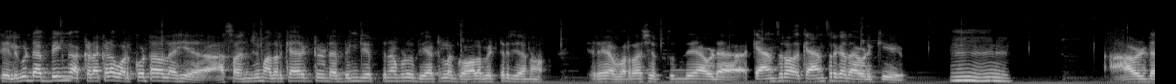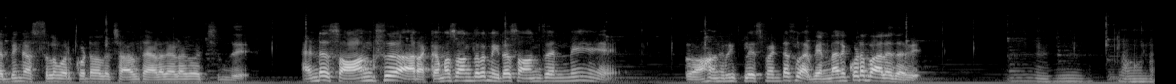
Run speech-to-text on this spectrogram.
తెలుగు డబ్బింగ్ అక్కడక్కడ వర్కౌట్ అవ్వాలి. ఆ సంజు మదర్ క్యారెక్టర్ డబ్బింగ్ చెప్తున్నప్పుడు థియేటర్లో గోల పెట్టారు జనం. రే ఎవర్రా చెప్తుంది? ఆవిడ క్యాన్సర్ క్యాన్సర్ కదా ఆవిడకి. ఆవిడ డబ్బింగ్ అస్సలు వర్కౌట్ అవ్వలేదు చాలా తేడా తేడాగా వచ్చింది. అండ్ సాంగ్స్ ఆ రకమ్మ సాంగ్ తర్వాత మిగతా సాంగ్స్ అన్ని రాంగ్ రీప్లేస్మెంట్ అసలు వినడానికి కూడా బాగాలేదు అవి. అవును.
